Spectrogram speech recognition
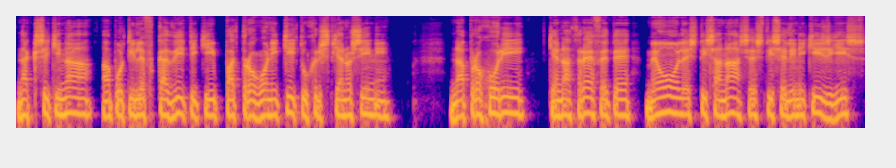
να ξεκινά από τη λευκαδίτικη πατρογονική του χριστιανοσύνη, να προχωρεί και να θρέφεται με όλες τις ανάσες της ελληνικής γης,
